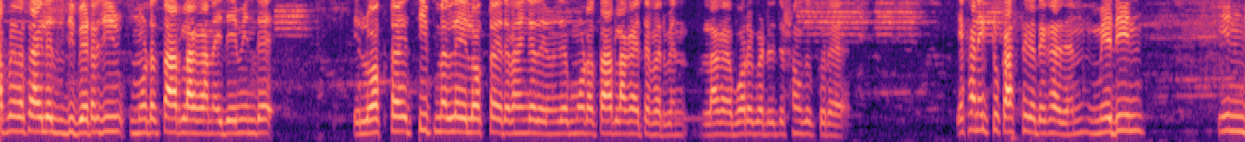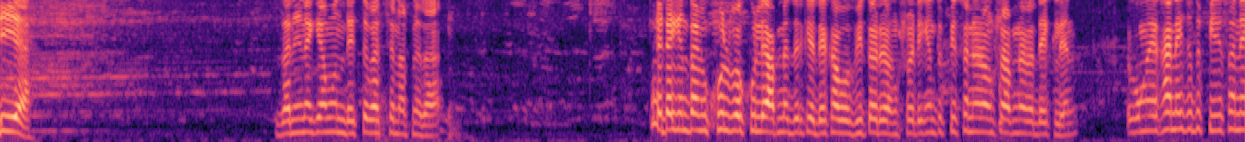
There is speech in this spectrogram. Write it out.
আপনারা চাইলে যদি ব্যাটারি মোটা তার লাগান, এই দেমিন এই লকটা, টিপ মারলে এই লকটা এটা ভেঙে দেবেন যে মোটা তার লাগাইতে পারবেন, লাগায় বড় ব্যাটারিতে সংযোগ করে। এখানে একটু কাছ থেকে দেখা দেন মেড ইন ইন্ডিয়া জানি না কেমন দেখতে পাচ্ছেন আপনারা। তো এটা কিন্তু আমি খুলবো, খুলে আপনাদেরকে দেখাবো ভিতরের অংশ, এটা কিন্তু পিছনের অংশ আপনারা দেখলেন। এবং এখানে কিন্তু পিছনে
